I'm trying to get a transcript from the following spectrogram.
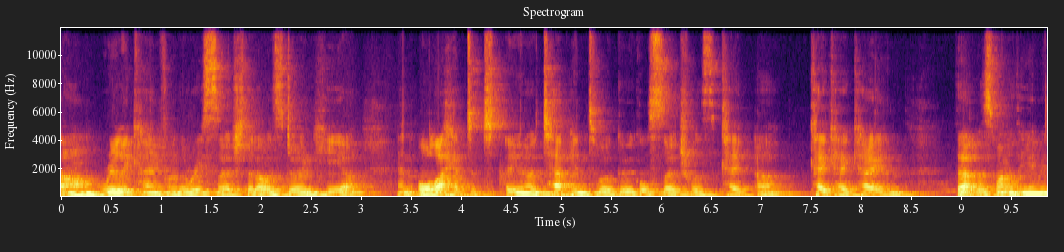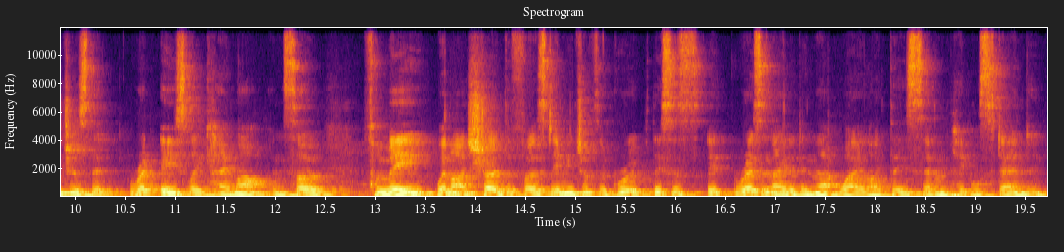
um, really came from the research that I was doing here. And all I had to you know, tap into a Google search was K, uh, KKK, and that was one of the images that easily came up. And so for me, when I showed the first image of the group, this is it resonated in that way, like these seven people standing.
